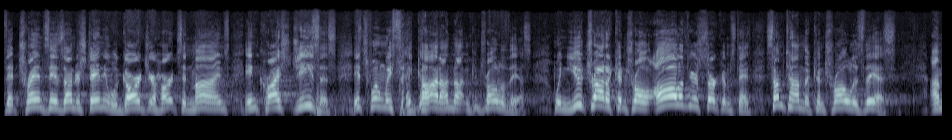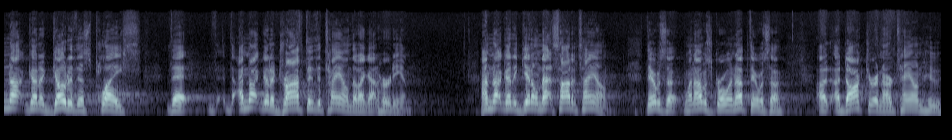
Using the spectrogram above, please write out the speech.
that transcends understanding will guard your hearts and minds in Christ Jesus. It's when we say, God, I'm not in control of this. When you try to control all of your circumstances, sometimes the control is this I'm not going to go to this place that I'm not going to drive through the town that I got hurt in. I'm not going to get on that side of town. There was a, when I was growing up, there was a, a, a doctor in our town who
